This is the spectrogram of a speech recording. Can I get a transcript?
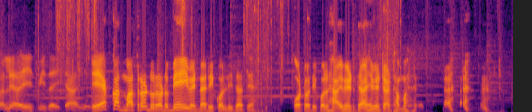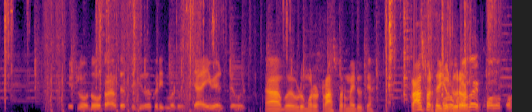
અલે અહીં જ વિદાય એક જ માત્ર ડોરાડો બે ઇવેન્ટ ના રિકોલ લીધા તે ઓટો રિકોલ આ ઇવેન્ટ આ ઇવેન્ટ આઠા મારે એટલું દો ટ્રાન્સફર થઈ ગયું કડીકમાં ત્યાં ઇવેન્ટ છે હા હા બરોબર મોટો ટ્રાન્સફર માર્યું ત્યાં. ટ્રાન્સફર થઈ ગયું ડોરાડો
